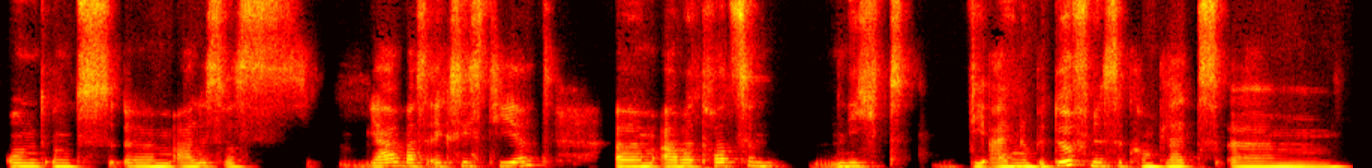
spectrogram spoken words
und, und ähm, alles, was, ja, was existiert, ähm, aber trotzdem nicht die eigenen Bedürfnisse komplett ähm,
